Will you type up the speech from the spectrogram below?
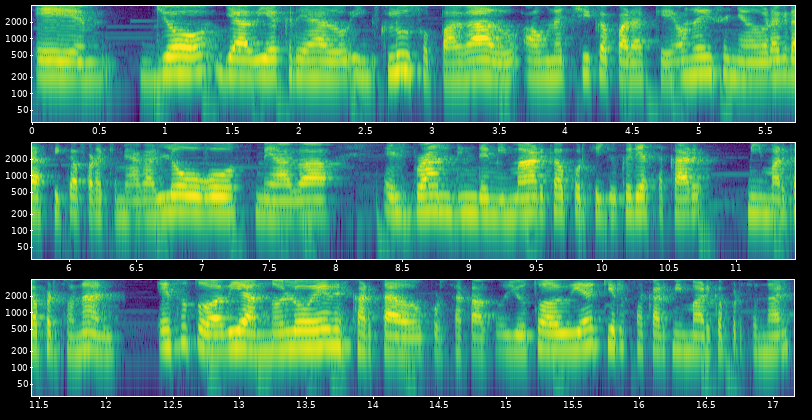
Em, yo ya había creado, incluso pagado a una chica para que, a una diseñadora gráfica para que me haga logos, me haga el branding de mi marca, porque yo quería sacar mi marca personal. Eso todavía no lo he descartado, por si acaso. Yo todavía quiero sacar mi marca personal,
